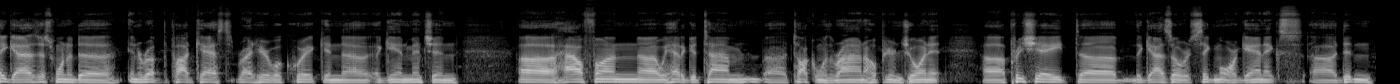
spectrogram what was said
Hey guys, just wanted to interrupt the podcast right here, real quick, and uh, again mention uh, how fun uh, we had a good time uh, talking with Ryan. I hope you're enjoying it. Uh, appreciate uh, the guys over at Sigma Organics. Didn't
